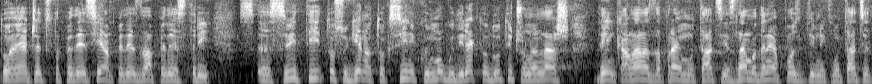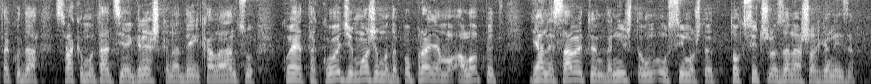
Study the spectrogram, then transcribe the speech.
To je E E451, 52, 53. S- e, Svi ti, to su genotoksini koji mogu direktno da utiču na naš DNK lanac da prave mutacije. Znamo da nema pozitivnih mutacija, tako da svaka mutacija je greška na DNK lancu, koje takođe možemo da popravljamo, ali opet ja ne savjetujem da ništa unosimo što je toksično za naš organizam.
